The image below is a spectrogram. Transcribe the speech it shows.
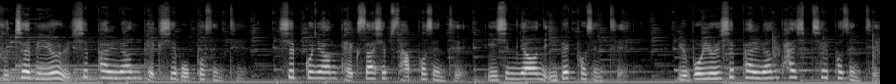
부채 비율 18년 115%, 19년 144%, 20년 200%, 유보율 18년 87%,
